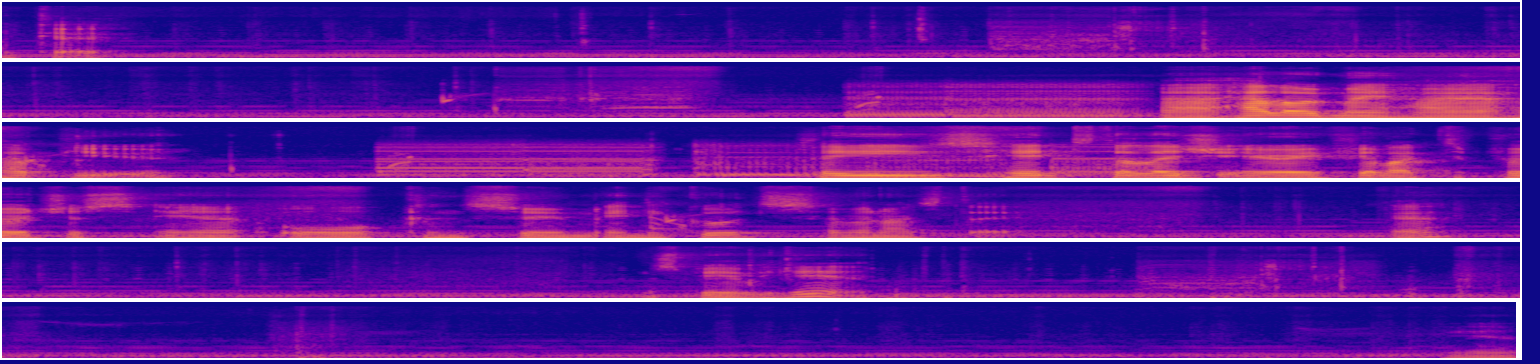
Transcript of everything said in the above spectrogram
Okay. Uh, hello, may I help you? Please head to the leisure area if you'd like to purchase uh, or consume any goods. Have a nice day. Okay. Must be over here. Yeah.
